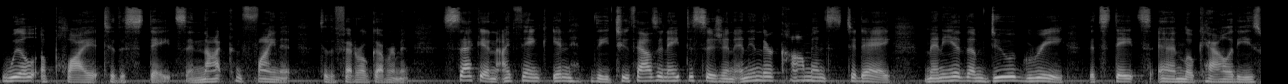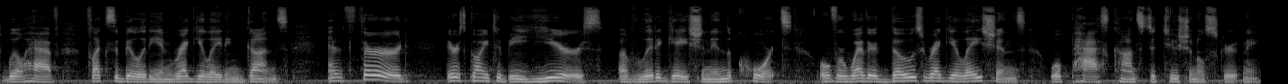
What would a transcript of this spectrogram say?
will apply it to the states and not confine it to the federal government. Second, I think in the 2008 decision and in their comments today, many of them do agree that states and localities will have flexibility in regulating guns. And third, there's going to be years of litigation in the courts over whether those regulations will pass constitutional scrutiny.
